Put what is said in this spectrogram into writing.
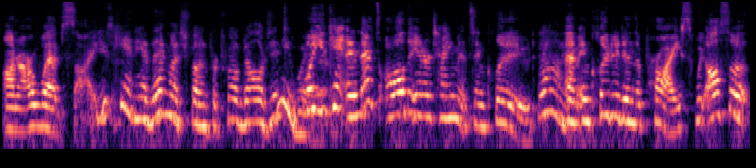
on our website. you can't have that much fun for twelve dollars anywhere. Well, you can't, and that's all the entertainments include, Right. um, included in the price. We also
